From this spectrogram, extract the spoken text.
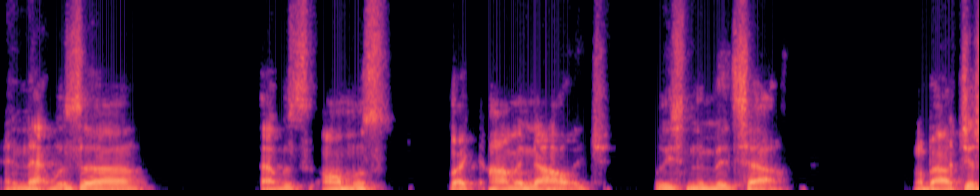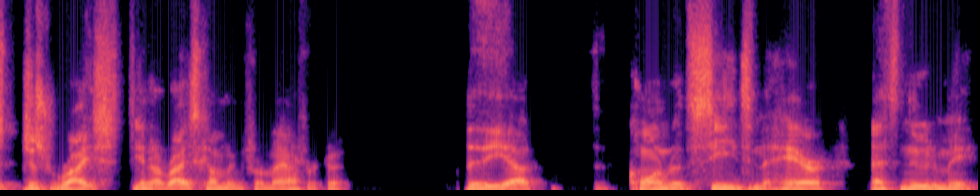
and that was uh, that was almost like common knowledge, at least in the mid South, about just just rice. You know, rice coming from Africa. The, uh, the corn with seeds and the hair. That's new to me.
